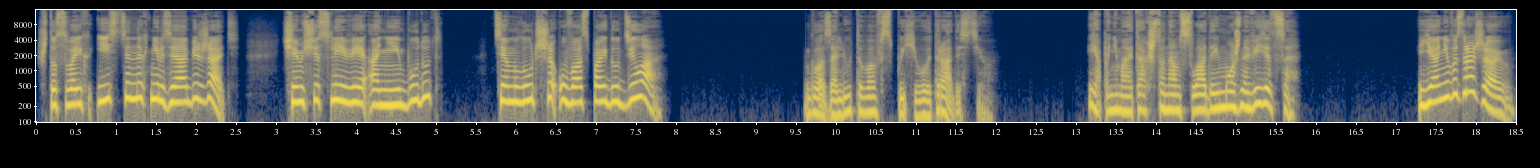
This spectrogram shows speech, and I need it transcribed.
что своих истинных нельзя обижать. Чем счастливее они будут, тем лучше у вас пойдут дела. Глаза Лютого вспыхивают радостью. Я понимаю так, что нам с Ладой можно видеться. Я не возражаю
